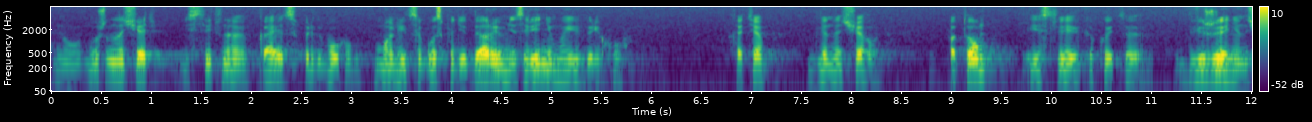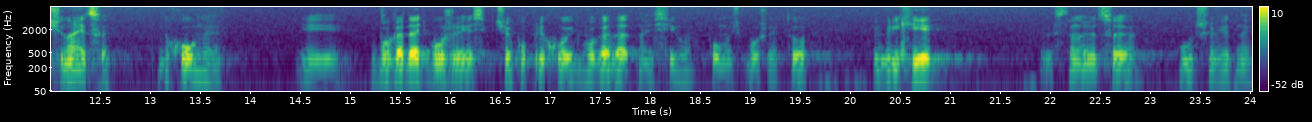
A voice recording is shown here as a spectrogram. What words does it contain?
Ну, нужно начать действительно каяться пред Богом, молиться, Господи, даруй мне зрение моих грехов. Хотя бы для начала. Потом, если какое-то движение начинается, духовное, и благодать Божия, если к человеку приходит благодатная сила, помощь Божия, то грехи становятся лучше видны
